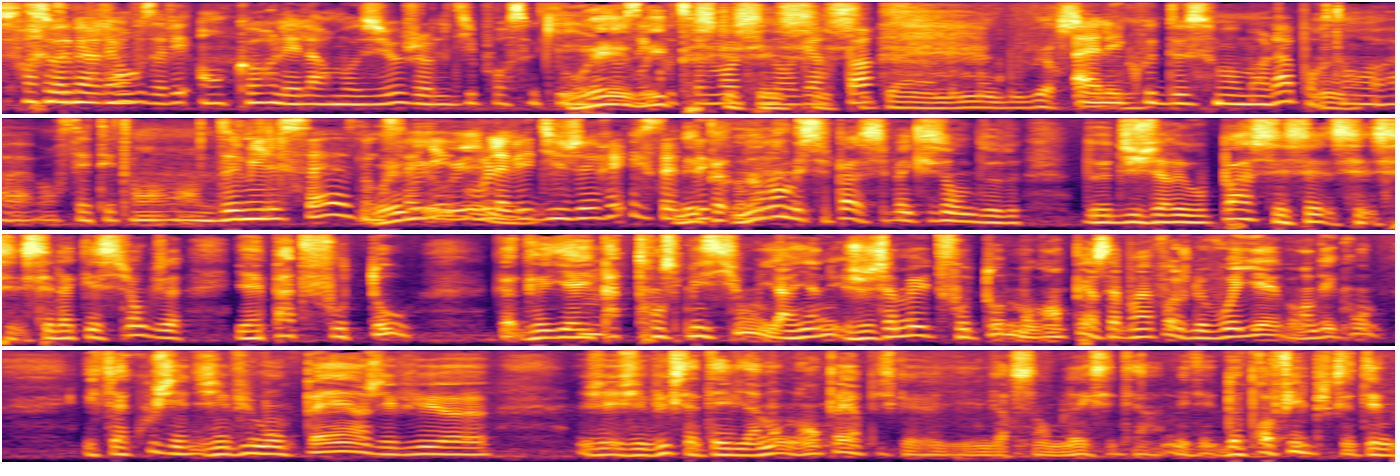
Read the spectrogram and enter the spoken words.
François émouvant. vous avez encore les larmes aux yeux, je le dis pour ceux qui Oui, nous oui, écoutent seulement, qui ne regardent pas. c'était un moment bouleversant. À l'écoute de ce moment-là, pourtant, euh, bon, c'était en 2016, donc Oui, ça oui, y est, oui, vous l'avez digéré, cette Mais pas- découverte. non, non, mais c'est pas, c'est pas une question de, de digérer ou pas. C'est, c'est, c'est, c'est la question que j'ai- il avait pas de photo, que- qu'il n'y avait Mm. pas de transmission. Il y a rien. J'ai jamais eu de photo de mon grand-père. C'est la première fois que je le voyais. Vous vous rendez compte? Et tout à coup, j'ai, vu mon père. J'ai vu, euh, j'ai, vu que c'était évidemment mon grand-père puisqu'il lui ressemblait, etc. Mais de profil puisque c'était une,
